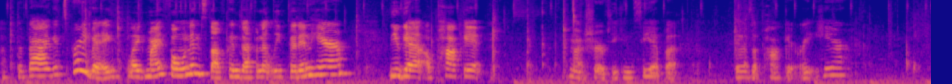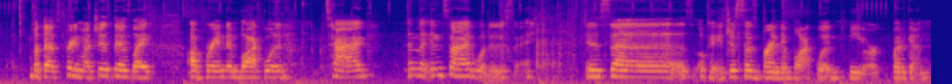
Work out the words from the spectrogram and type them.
of the bag. It's pretty big. Like my phone and stuff can definitely fit in here. You get a pocket. I'm not sure if you can see it, but there's a pocket right here. But that's pretty much it. There's like a Brandon Blackwood tag in the inside. What did it say? It says, okay, it just says Brandon Blackwood, New York. But again,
